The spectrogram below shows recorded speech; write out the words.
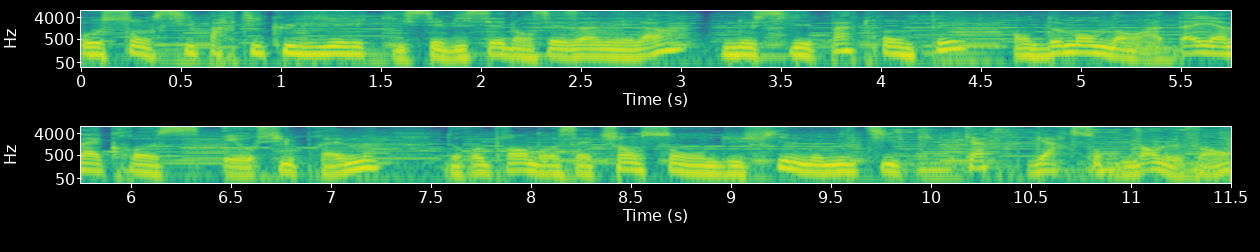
au son si particulier qui sévissait dans ces années-là, ne s'y est pas trompé en demandant à Diana Cross et au Suprême de reprendre cette chanson du film mythique Quatre garçons dans le vent,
